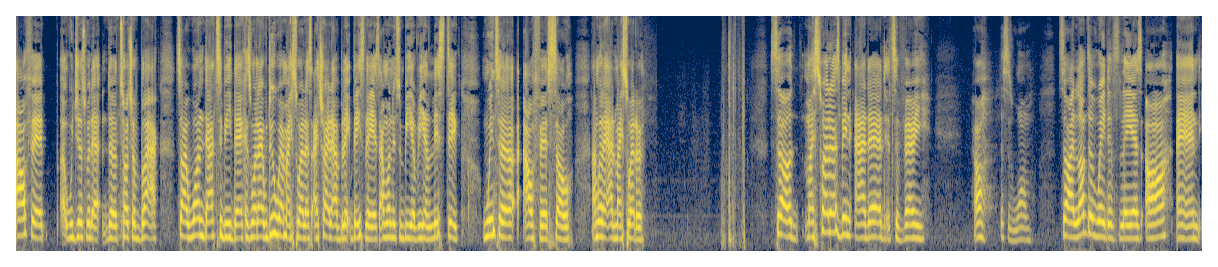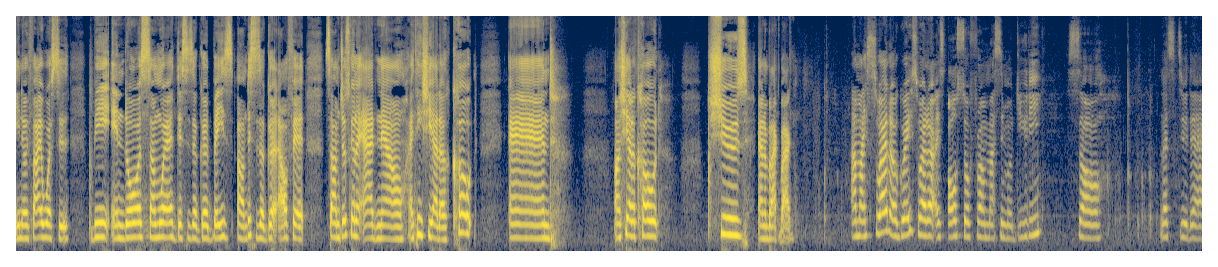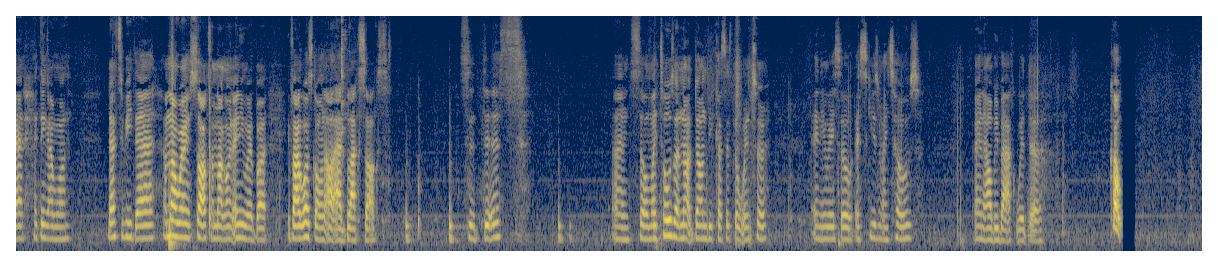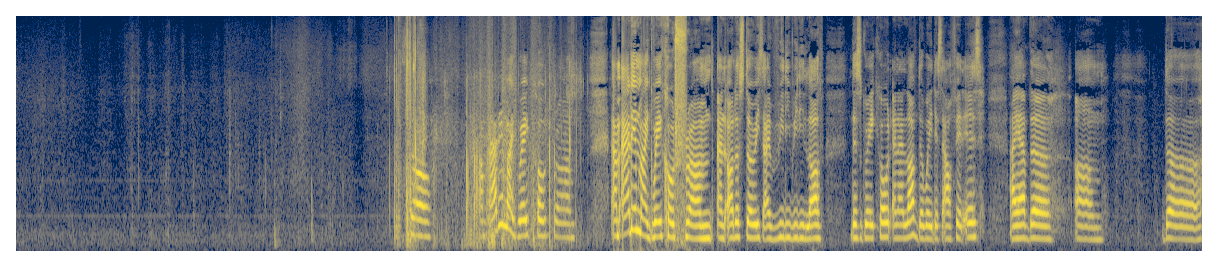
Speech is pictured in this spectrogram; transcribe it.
outfit Uh, with just with a, the touch of black. So I want that to be there because when I do wear my sweaters, I try to have base layers. I want it to be a realistic winter outfit. So I'm going to add my sweater. So my sweater has been added. It's a very, oh, this is warm. So I love the way these layers are. And, you know, if I was to be indoors somewhere, this is a good base. Um, this is a good outfit. So I'm just going to add now, I think she had a coat and uh, she had a coat, shoes, and a black bag. And my sweater, a gray sweater, is also from Massimo Dutti. So let's do that. I think I want that to be that. I'm not wearing socks. I'm not going anywhere. But if I was going, I'll add black socks to this. And so my toes are not done because it's the winter anyway. So excuse my toes. And I'll be back with the coat. So I'm adding my gray coat from I'm adding my gray coat from and other stories. I really really love this gray coat and I love the way this outfit is. I have the um the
